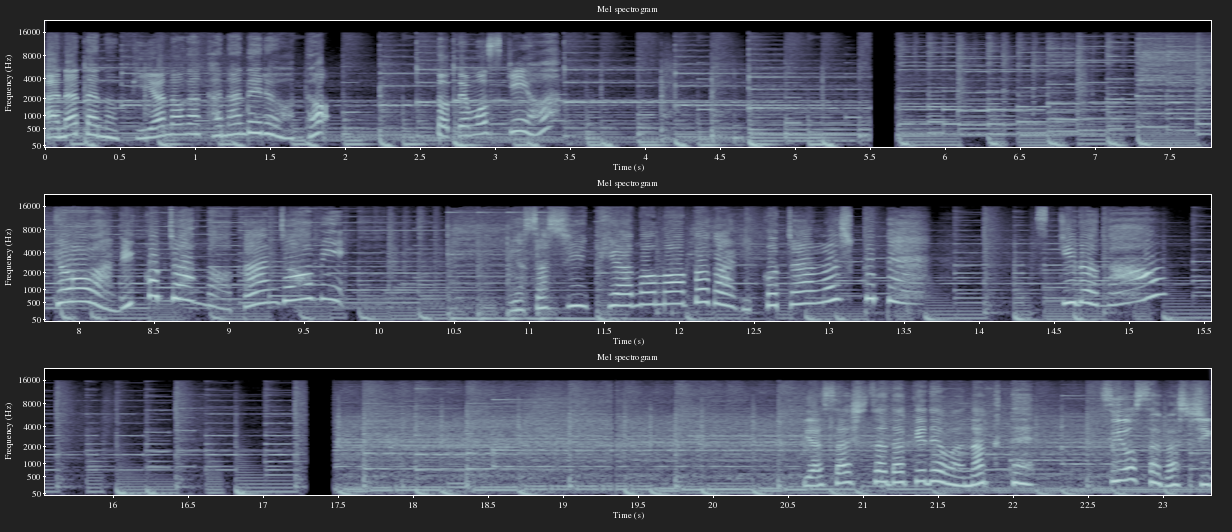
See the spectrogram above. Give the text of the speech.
あなたのピアノが奏でる音。とても好きよ。今日はリコちゃんのお誕生日。優しいピアノの音がリコちゃんらしくて。好きだな。優しさだけではなくて強さがしっ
